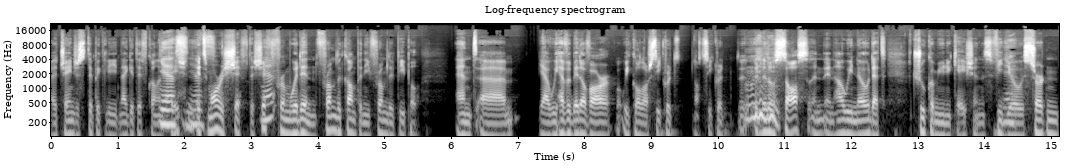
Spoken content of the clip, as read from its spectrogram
Uh, change is typically negative connotation. yes. It's more a shift, a shift Yeah. from within, from the company, from the people. And um, yeah, we have a bit of our what we call our secret, not secret, a, a little sauce in, in how we know that through communications, videos, certain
